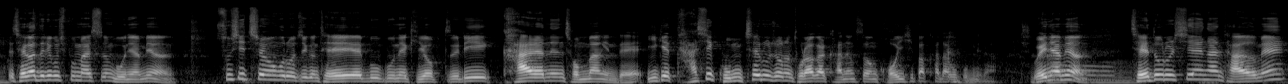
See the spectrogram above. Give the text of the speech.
근데 제가 드리고 싶은 말씀은 뭐냐면 수시 채용으로 지금 대부분의 기업들이 가는 전망인데 이게 다시 공채로 저는 돌아갈 가능성은 거의 희박하다고 봅니다. 왜냐하면 제도를 시행한 다음에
